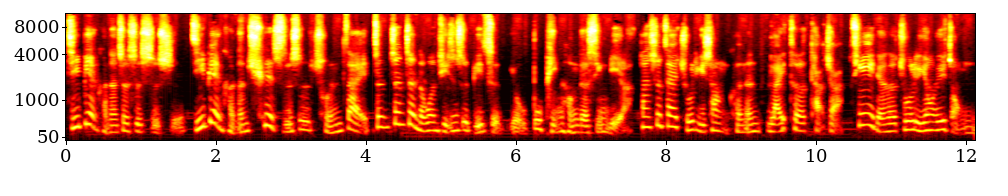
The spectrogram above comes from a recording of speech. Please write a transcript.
即便可能这是事实，即便可能确实是存在真真正的问题，就是彼此有不平衡的心理啊。但是在处理上，可能 lighter touch 啊，轻一点的处理，用一种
